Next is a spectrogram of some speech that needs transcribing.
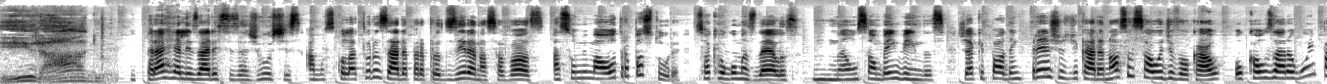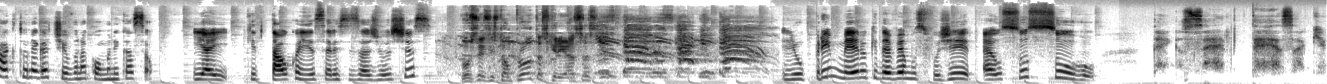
Irado! E para realizar esses ajustes, a musculatura usada para produzir a nossa voz assume uma outra postura, só que algumas delas não são bem-vindas, já que podem prejudicar a nossa saúde vocal ou causar algum impacto negativo na comunicação. E aí, que tal conhecer esses ajustes? Vocês estão prontas, crianças? Capitão! E o primeiro que devemos fugir é o sussurro. Tenho certeza que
